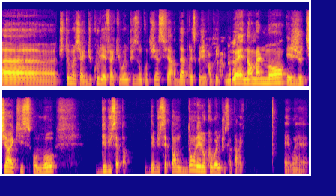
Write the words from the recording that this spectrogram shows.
euh tu te Du coup, les FAQ OnePlus vont continuer à se faire d'après ce que j'ai compris. Ouais, normalement, et je tiens à Kiss au mot, début septembre. Début septembre dans les locaux OnePlus à Paris. Et ouais.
